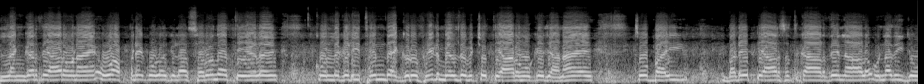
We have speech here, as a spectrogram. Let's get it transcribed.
ਲੰਗਰ ਤਿਆਰ ਹੋਣਾ ਹੈ, ਉਹ ਆਪਣੇ ਕੋਲੋਂ ਜਿਹੜਾ ਸਰੋਂ ਦਾ ਤੇਲ, Kullgarhi, Thind agro feed mill ਦੇ ਵਿੱਚੋਂ ਤਿਆਰ ਹੋ ਕੇ ਜਾਣਾ ਹੈ। ਸੋ ਬਾਈ, ਬੜੇ ਪਿਆਰ ਸਤਿਕਾਰ ਦੇ ਨਾਲ ਉਹਨਾਂ ਦੀ ਜੋ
